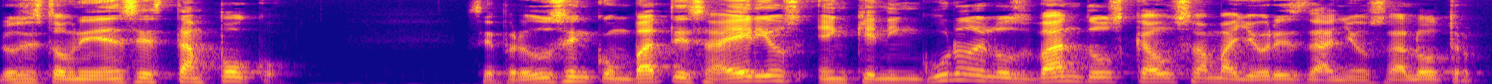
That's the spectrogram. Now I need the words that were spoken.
Los estadounidenses tampoco. Se producen combates aéreos en que ninguno de los bandos causa mayores daños al otro.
